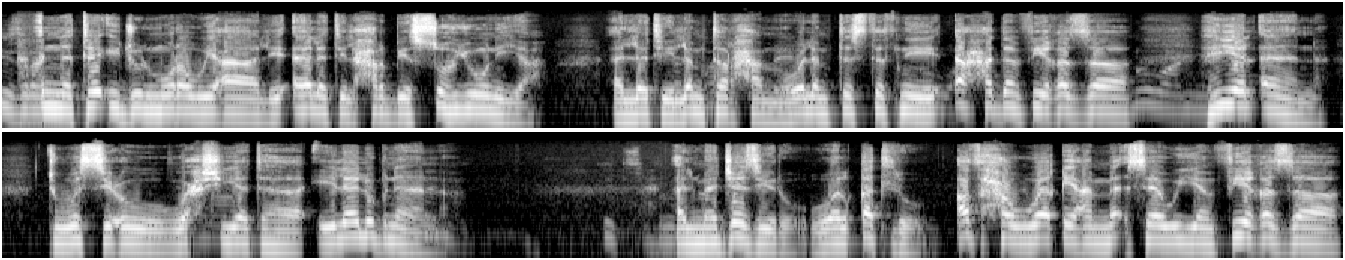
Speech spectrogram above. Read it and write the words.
النتائج المروعة لآلة الحرب الصهيونية التي لم ترحم ولم تستثني أحدا في غزة هي الآن توسع وحشيتها إلى لبنان. المجازر والقتل أضحوا واقعا ماساويا في غزة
